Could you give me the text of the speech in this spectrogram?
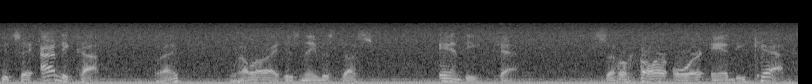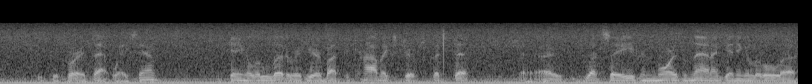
You'd say handicap, right? Well, all right. His name is thus Andy Capp. So or or Andy Capp. You prefer it that way, Sam? Getting a little literate here about the comic strips, but uh, uh, let's say even more than that, I'm getting a little uh,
